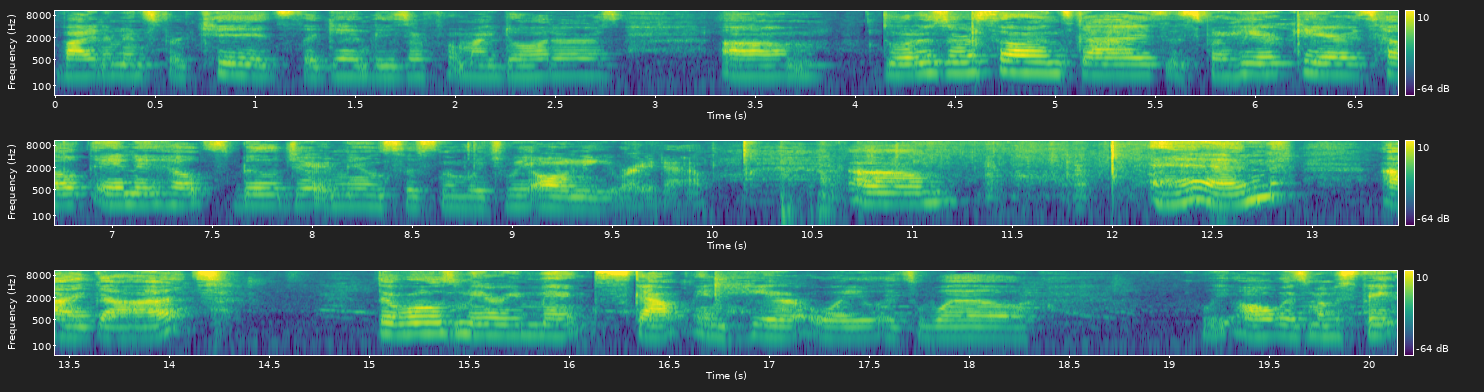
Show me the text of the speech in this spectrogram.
vitamins for kids. Again, these are for my daughters. Um, daughters or sons, guys. It's for hair care, it's health, and it helps build your immune system, which we all need right now. Um, and I got the rosemary mint scalp and hair oil as well. We always want to stay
